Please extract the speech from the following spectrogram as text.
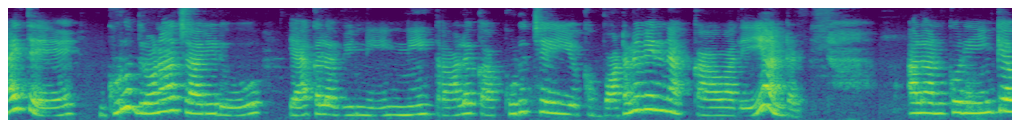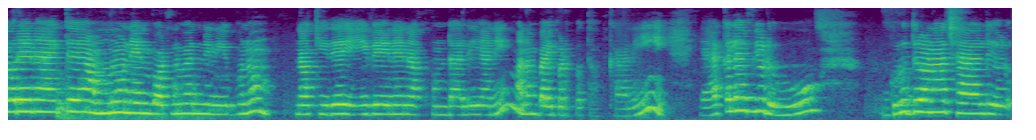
అయితే గురు ద్రోణాచార్యుడు ఏకలవ్యుని నీ తాలూకా కుడి చేయి యొక్క బొటన వేలు నాకు కావాలి అంటాడు. అలా అనుకొని ఇంకెవరైనా అయితే అమ్మో నేను బొటన వేలు నేను ఇవ్వను. నాకు ఇదే ఈ వేనే నాకు ఉండాలి అని మనం భయపడిపోతాం. కానీ ఏకలవ్యుడు గురు ద్రోణాచార్యుడు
